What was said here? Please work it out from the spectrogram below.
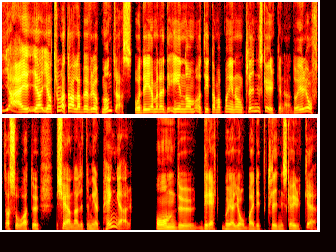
Ja, jag, jag tror att alla behöver uppmuntras. Och det, jag menar, det inom, och tittar man på inom de kliniska yrkena, då är det ofta så att du tjänar lite mer pengar om du direkt börjar jobba i ditt kliniska yrke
